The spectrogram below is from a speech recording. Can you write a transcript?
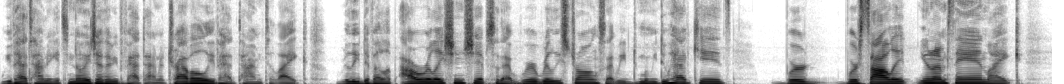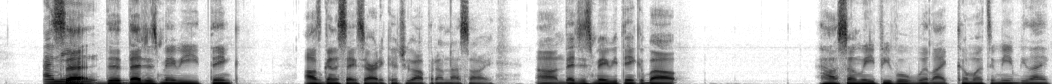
we've had time to get to know each other. We've had time to travel. We've had time to like really develop our relationship so that we're really strong. So that we, when we do have kids, we're we're solid. You know what I'm saying? Like, I mean, So that, that just made me think. I was gonna say sorry to cut you off, but I'm not sorry. Um, that just made me think about how so many people would like come up to me and be like,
